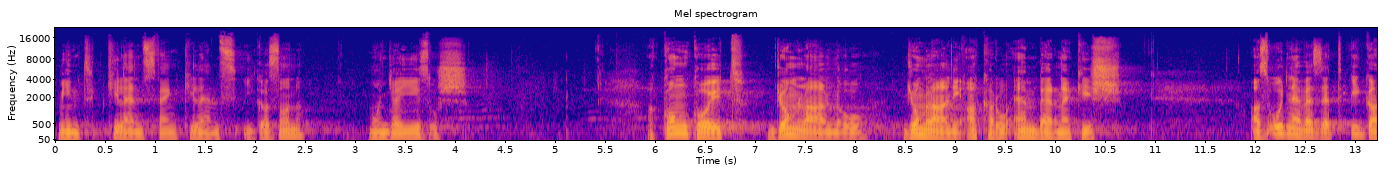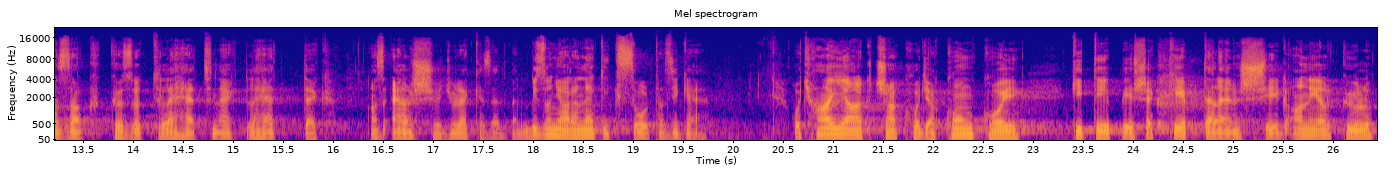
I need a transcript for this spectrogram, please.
mint 99 igazon, mondja Jézus. A konkoit gyomláló, gyomlálni akaró embernek is az úgynevezett igazak között lehetnek, lehettek az első gyülekezetben. Bizonyára nekik szólt az ige, hogy hallják csak, hogy a konkoly kitépése képtelenség anélkül,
